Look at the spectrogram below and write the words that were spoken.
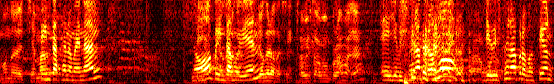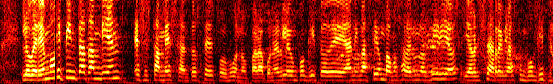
Mundo de Chema. pinta fenomenal. No, pinta muy sí, bien. Yo creo que sí. ¿Has visto algún programa ya? Eh, yo he visto una promo, yo he visto una promoción. Lo veremos. Si pinta también es esta mesa. Entonces, pues bueno, para ponerle un poquito de animación vamos a ver unos vídeos y a ver si se arregla esto un poquito.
